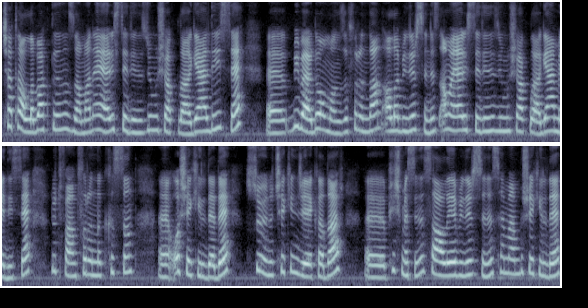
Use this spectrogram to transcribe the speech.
Çatalla baktığınız zaman eğer istediğiniz yumuşaklığa geldiyse e, biber dolmanızı fırından alabilirsiniz. Ama eğer istediğiniz yumuşaklığa gelmediyse lütfen fırını kısın. E, o şekilde de suyunu çekinceye kadar e, pişmesini sağlayabilirsiniz. Hemen bu şekilde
